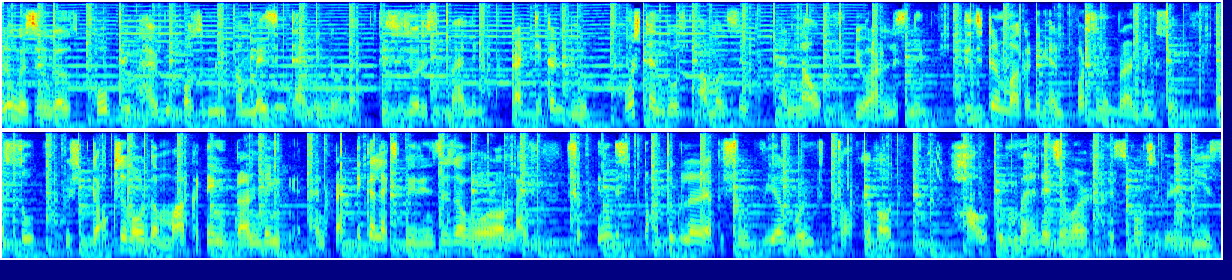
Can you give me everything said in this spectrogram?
Hello guys and girls, hope you have an awesomely amazing time in your life. This is your smiling, practical dude, host and host Aman Singh, and now you are listening Digital Marketing and Personal Branding Show, the show which talks about the marketing, branding, and practical experiences of our life. So in this particular episode, we are going to talk about how to manage our responsibilities.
